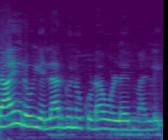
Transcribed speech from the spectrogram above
ರಾಯರು ಎಲ್ಲರಿಗೂ ಕೂಡ ಒಳ್ಳೇದು ಮಾಡಲಿ.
